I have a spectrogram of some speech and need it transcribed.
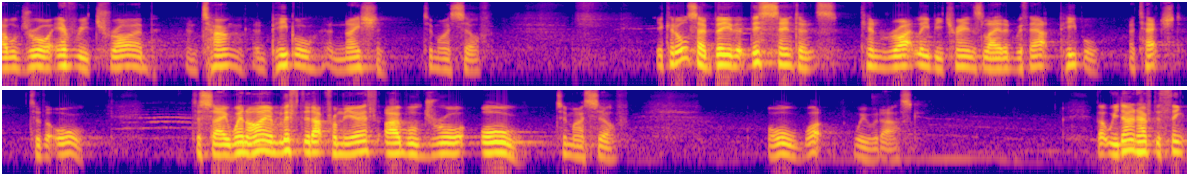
I will draw every tribe and tongue and people and nation to myself. It could also be that this sentence can rightly be translated without people attached to the all. To say, When I am lifted up from the earth, I will draw all to myself. All what, we would ask. But we don't have to think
